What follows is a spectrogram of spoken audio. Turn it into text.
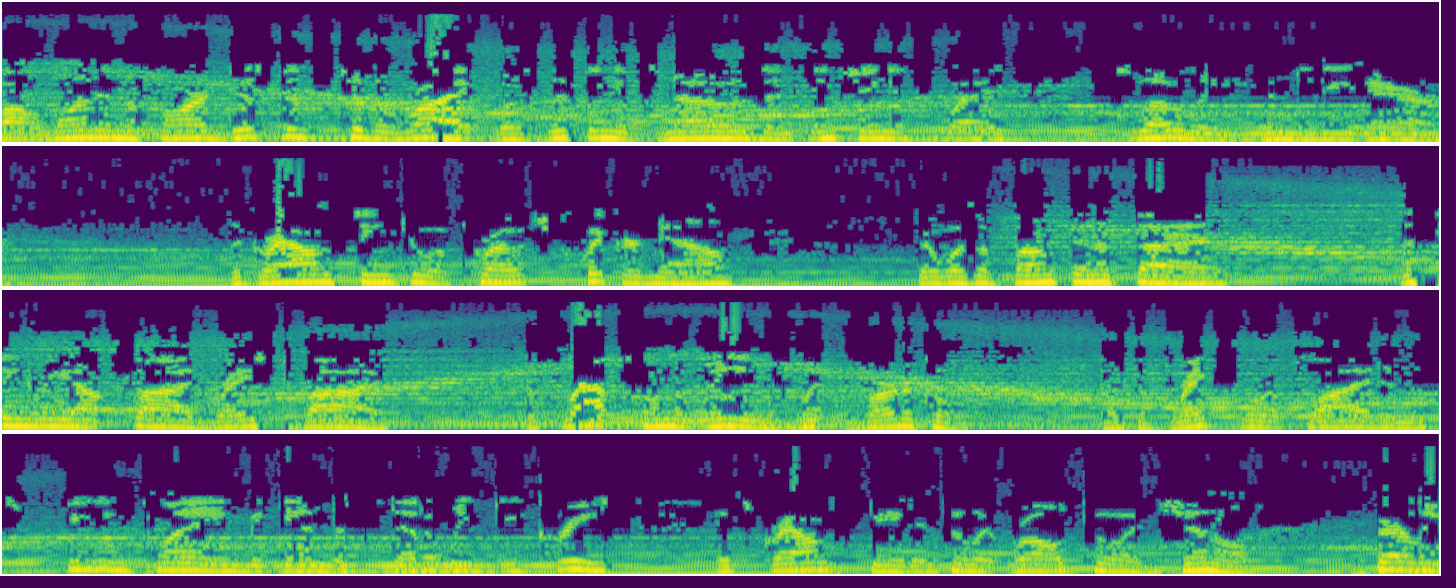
while one in the far distance to the right was lifting its nose and inching its way slowly into the air. The ground seemed to approach quicker now. There was a bump and a thud. The scenery outside raced by. The flaps on the wings went vertical as the brakes were applied and the speeding plane began to steadily decrease its ground speed until it rolled to a gentle, barely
